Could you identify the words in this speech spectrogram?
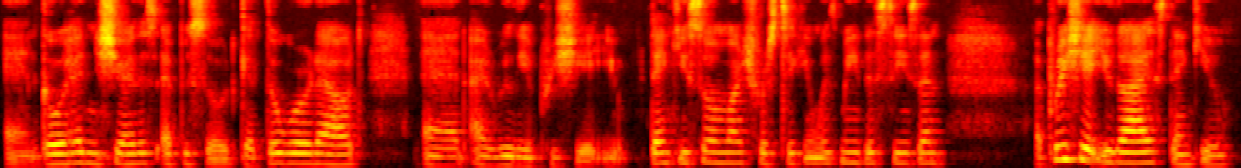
and go ahead and share this episode, get the word out, and I really appreciate you. Thank you so much for sticking with me this season. Appreciate you guys. Thank you.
